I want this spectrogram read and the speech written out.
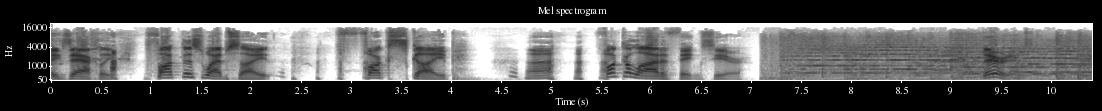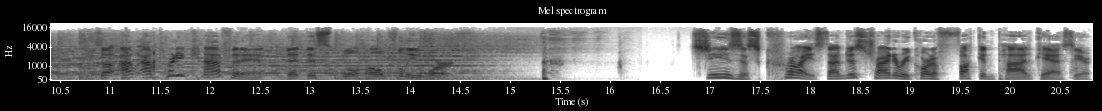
Exactly. Fuck this website. Fuck Skype. Fuck a lot of things here. There it is. So I'm, I'm pretty confident that this will hopefully work. Jesus Christ. I'm just trying to record a fucking podcast here.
